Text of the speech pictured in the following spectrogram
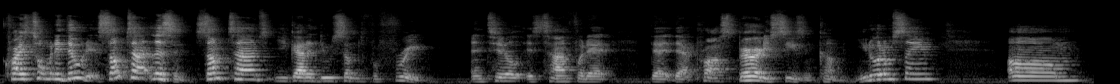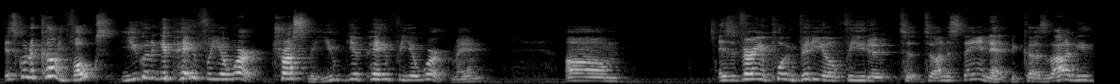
Christ told me to do this. Sometimes listen, sometimes you gotta do something for free until it's time for that that that prosperity season coming. You know what I'm saying? Um, it's gonna come, folks. You're gonna get paid for your work. Trust me, you get paid for your work, man. Um, it's a very important video for you to, to, to understand that because a lot of you,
